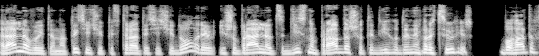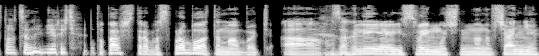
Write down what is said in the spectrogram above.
реально вийти на тисячу півтора тисячі доларів, і щоб реально це дійсно правда, що ти дві години працюєш. Багато хто в це не вірить. По-перше, треба спробувати, мабуть. А взагалі я і своїм учням на навчанні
